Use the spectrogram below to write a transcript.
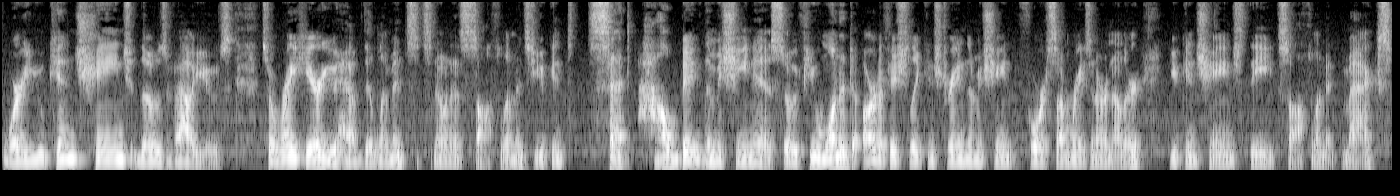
where you can change those values. So right here you have the limits, it's known as soft limits. You can set how big the machine is. So if you wanted to artificially constrain the machine for some reason or another, you can change the soft limit max.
